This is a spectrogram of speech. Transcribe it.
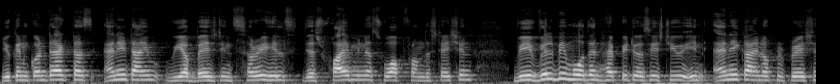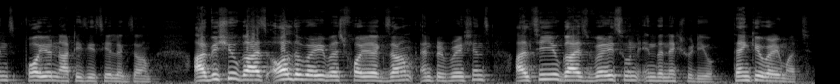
You can contact us anytime. We are based in Surry Hills, just 5 minutes walk from the station. We will be more than happy to assist you in any kind of preparations for your NAATI CCL exam. I wish you guys all the very best for your exam and preparations. I'll see you guys very soon in the next video. Thank you very much.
